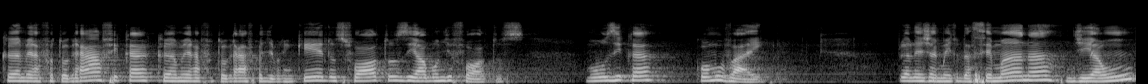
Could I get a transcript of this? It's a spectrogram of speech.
câmera fotográfica, câmera fotográfica de brinquedos, fotos e álbum de fotos. Música Como Vai? Planejamento da semana, dia 1.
